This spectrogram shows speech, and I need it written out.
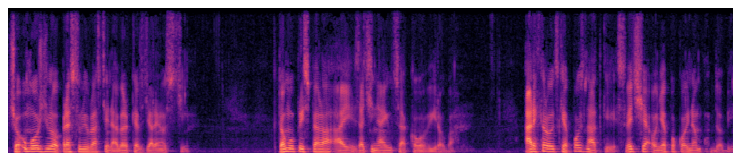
čo umožnilo presuny vlastne na veľké vzdialenosti. K tomu prispela aj začínajúca kovovýroba. Archeologické poznatky svedčia o nepokojnom období.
